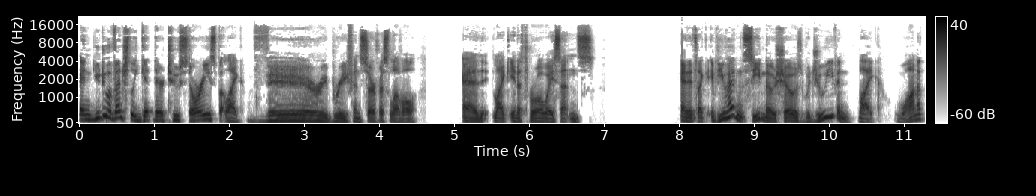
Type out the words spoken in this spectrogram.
And you do eventually get their two stories, but like very brief and surface level, and like in a throwaway sentence. And it's like if you hadn't seen those shows, would you even like want to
